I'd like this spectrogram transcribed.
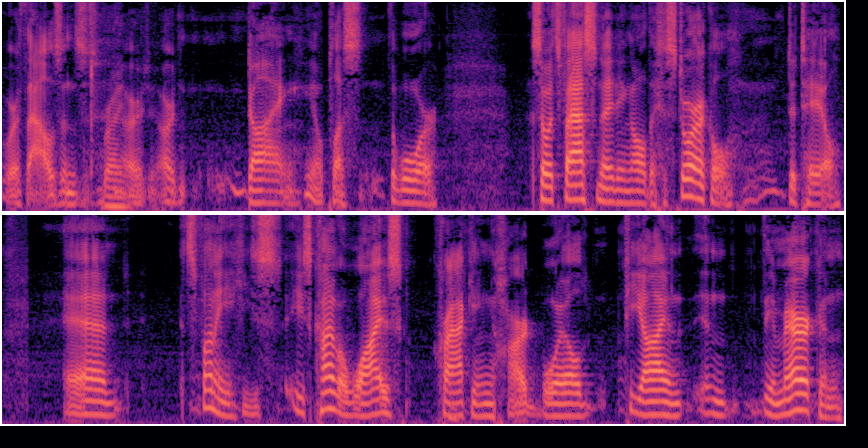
where thousands Right. are, are dying, you know, plus the war. So it's fascinating, all the historical detail. And it's funny, he's, he's kind of a wise, cracking, hard boiled PI in, in the American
